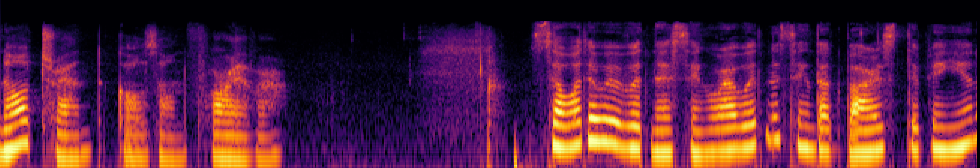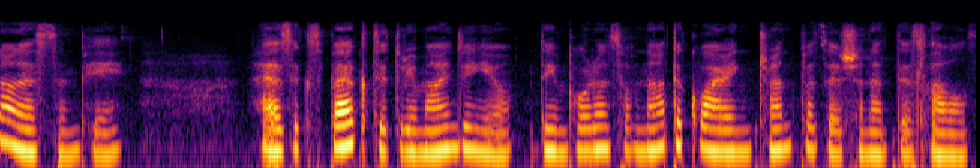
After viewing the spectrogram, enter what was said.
no trend goes on forever. So what are we witnessing? We're witnessing that buyers stepping in on S&P as expected, reminding you the importance of not acquiring trend position at these levels.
